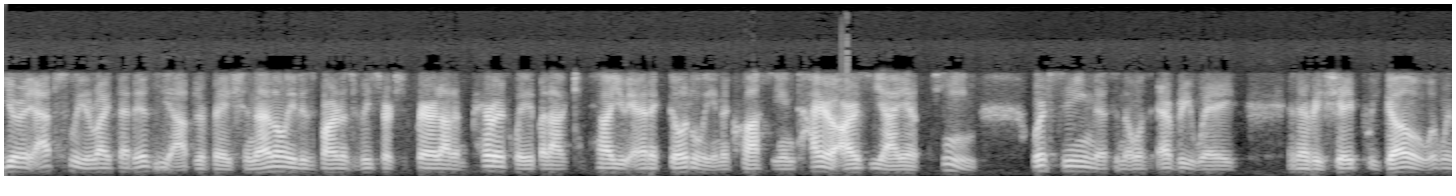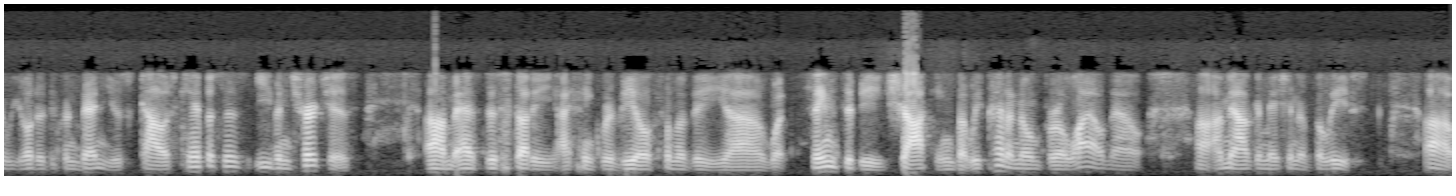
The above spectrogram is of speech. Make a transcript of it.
you're absolutely right. That is the observation. Not only does Barna's research bear it out empirically, but I can tell you anecdotally and across the entire RZIM team, we're seeing this in almost every way in every shape we go when we go to different venues, college campuses, even churches um, as this study, I think, reveals some of the uh, what seems to be shocking, but we've kind of known for a while now, uh, amalgamation of beliefs. Uh,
